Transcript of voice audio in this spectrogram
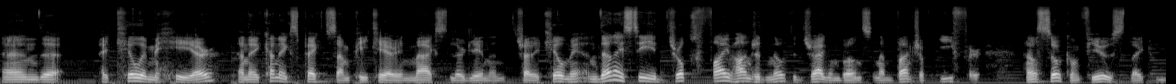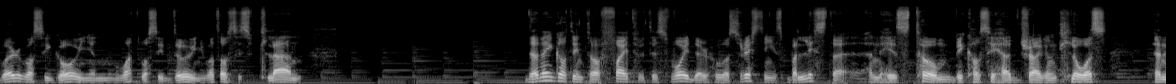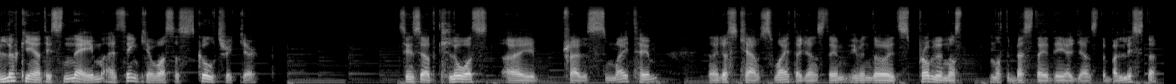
And uh, I kill him here, and I of expect some PK in max log in and try to kill me. And then I see he drops 500 noted dragon bones and a bunch of ether. I was so confused, like where was he going and what was he doing? What was his plan? Then I got into a fight with this Voider who was resting his ballista and his tome because he had dragon claws. And looking at his name, I think he was a skull tricker. Since he had claws, I tried to smite him, and I just can't smite against him, even though it's probably not not the best idea against the ballista.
